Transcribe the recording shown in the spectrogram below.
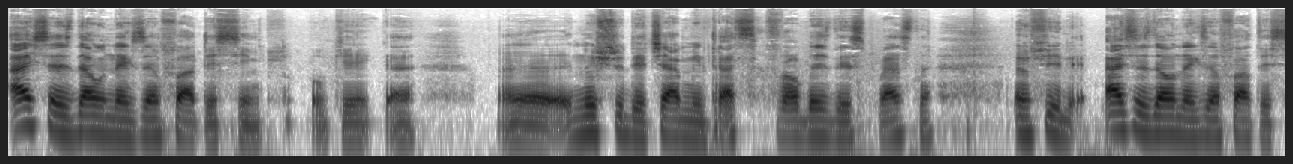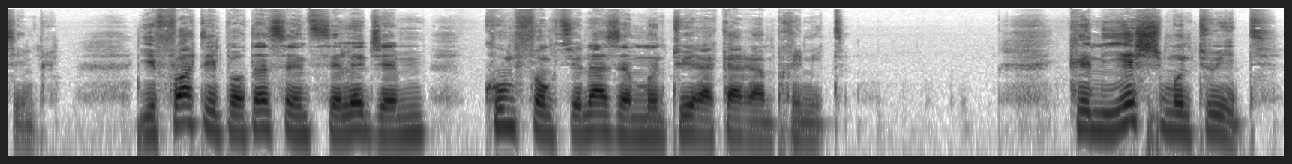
hai să-ți dau un exemplu foarte simplu, ok? Uh, nu știu de ce am intrat să vorbesc despre asta. În fine, hai să-ți dau un exemplu foarte simplu. E foarte important să înțelegem cum funcționează mântuirea care am primit. Când ești mântuit,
